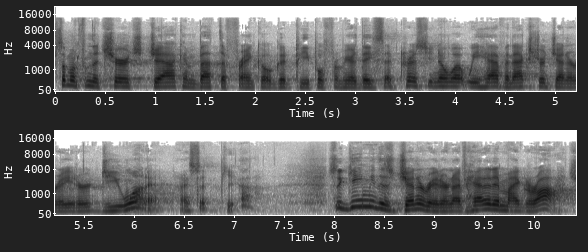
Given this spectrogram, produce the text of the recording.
someone from the church, Jack and Beth DeFranco, good people from here, they said, Chris, you know what? We have an extra generator. Do you want it? I said, yeah. So he gave me this generator, and I've had it in my garage.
